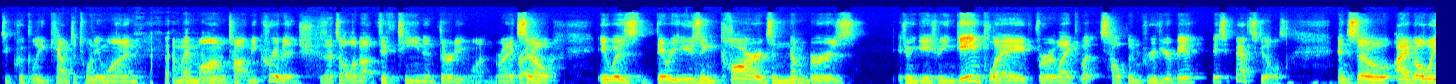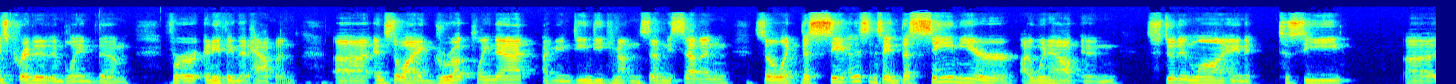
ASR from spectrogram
to quickly count to 21, and my mom taught me cribbage because that's all about 15 and 31, right? right? So it was, they were using cards and numbers to engage me in gameplay for like, let's help improve your basic math skills. And so I've always credited and blamed them for anything that happened. Uh, and so I grew up playing that. I mean, D and D came out in '77, so like the same. This is insane. The same year, I went out and stood in line to see uh,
